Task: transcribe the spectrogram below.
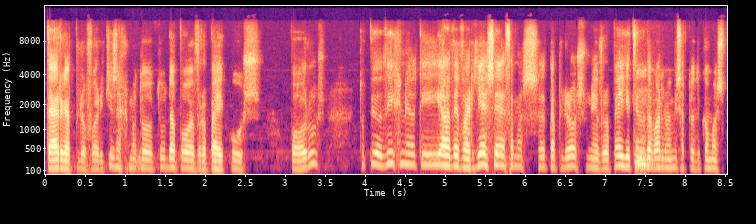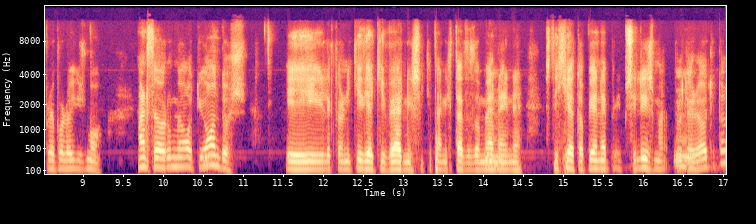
τα έργα πληροφορικής να χρηματοδοτούνται από ευρωπαϊκούς πόρους, το οποίο δείχνει ότι αν δεν βαριέσαι θα μας τα πληρώσουν οι Ευρωπαίοι, γιατί mm. να τα βάλουμε εμείς από το δικό μας προϋπολογισμό. Αν θεωρούμε ότι όντως η ηλεκτρονική διακυβέρνηση και τα ανοιχτά δεδομένα είναι στοιχεία τα οποία είναι υψηλής προτεραιότητα,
